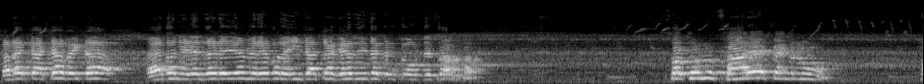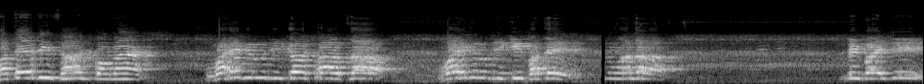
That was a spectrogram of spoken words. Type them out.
ਸਾਡਾ ਚਾਚਾ ਬੈਠਾ ਹੈ ਤਾਂ ਨੇੜੇ ਤੇੜੇ ਆ, ਮੇਰੇ ਪਰ ਅਸੀਂ ਚਾਚਾ ਕਹਿੰਦੇ ਤਾਂ ਕੰਟਰੋਲ ਦੇ ਹਿਸਾਬ ਨਾਲ। ਸੋ ਤੁਹਾਨੂੰ ਸਾਰੇ ਪਿੰਡ ਨੂੰ ਫਤਿਹ ਦੀ ਸਾਂਝ ਪਾਉਣਾ ਵਾਹਿਗੁਰੂ ਜੀ ਕਾ ਖਾਲਸਾ, ਵਾਹਿਗੁਰੂ ਜੀ ਕੀ ਫਤਿਹ। ਨੂੰ ਆਂਦਾ ਵੀ ਬਾਈ ਜੀ,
